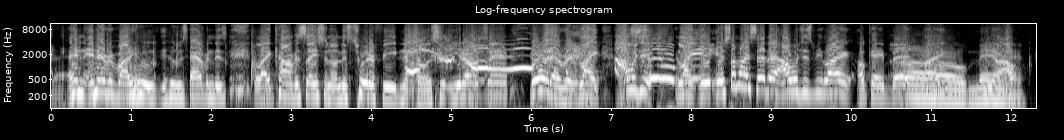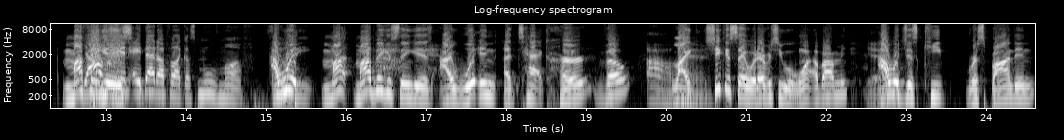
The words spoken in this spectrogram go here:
that, and and everybody who who's having this like conversation on this Twitter feed knows. You know what I'm saying? But whatever. Like I would just like if, if somebody said that, I would just be like, okay, bet. Oh, like, man. You know, I, my Y'all thing men is, ate that up for like a smooth month. I would beat. my my biggest thing is I wouldn't attack her though. Oh, like man. she could say whatever she would want about me. Yeah. I would just keep responding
